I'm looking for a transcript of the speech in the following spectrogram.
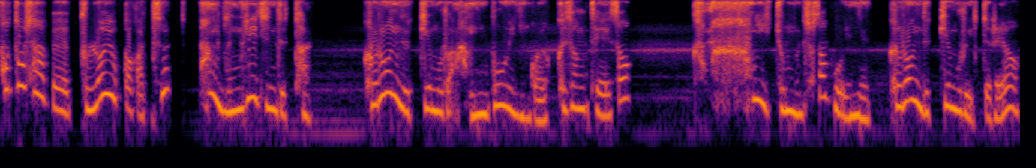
포토샵의 블러 효과 같은 막 뭉개진 듯한 그런 느낌으로 안 보이는 거예요. 그 상태에서 가만히 이쪽만 쳐다보이는 그런 느낌으로 있더래요.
